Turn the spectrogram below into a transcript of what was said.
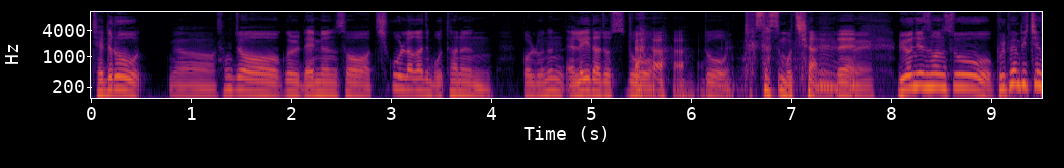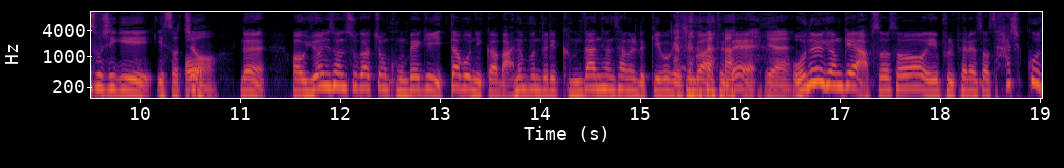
제대로 어, 성적을 내면서 치고 올라가지 못하는 걸로는 LA 다저스도 또 텍사스 못지않은데 네. 류현진 선수 불펜 피칭 소식이 있었죠. 어, 네. 어, 류현진 선수가 좀 공백이 있다 보니까 많은 분들이 금단 현상을 느끼고 계신 것 같은데 예. 오늘 경기에 앞서서 이 불펜에서 49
